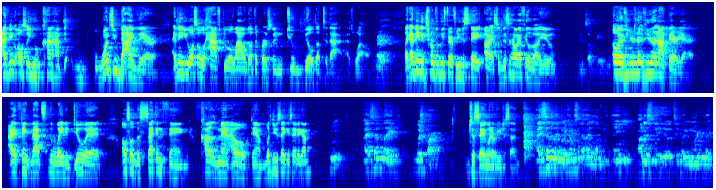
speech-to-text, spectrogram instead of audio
I think also you kind of have to once you dive there. I think you also have to allow the other person to build up to that as well. Right. Like I think it's perfectly fair for you to stay. All right, so this is how I feel about you. It's okay. Oh, if you're if you're not there yet, I think that's the way to do it. Also, the second thing, cause man, oh damn, what did you say? Can you say it again? I said like which part? Just say whatever you just said. I said like when it comes to the I love you thing, honestly, it would take like more to like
